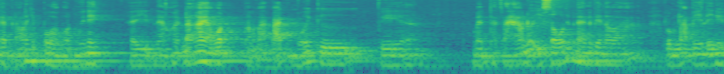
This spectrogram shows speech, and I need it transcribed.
តែម្ដងចំពោះអាវុធមួយនេះហើយអ្នកដឹងហើយអាវុធប្រមាណ86គឺវាមិនថាសាហាវដោយ ISO ទេប៉ុន្តែវានៅលំដាប់វាលេខនេះ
